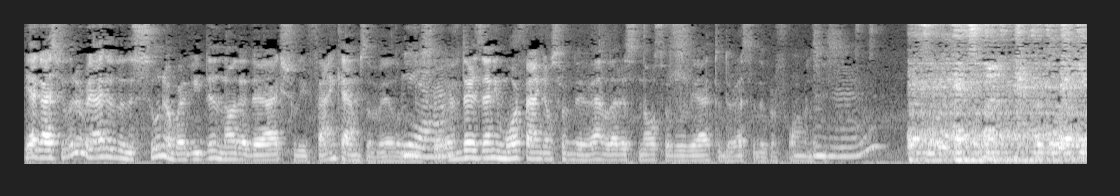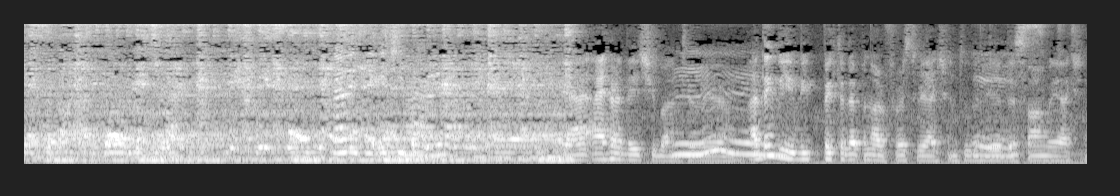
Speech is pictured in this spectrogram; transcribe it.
Yeah, guys, we would have reacted to this sooner, but we didn't know that there are actually fan cams available. Yeah. So if there's any more fan cams from the event, let us know so we'll react to the rest of the performances. Mm-hmm. That is the Ichiban. Yeah, I, heard the Ichiban too. Yeah. I think we, we picked it up in our first reaction to the, the, the song reaction.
